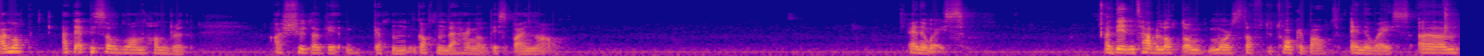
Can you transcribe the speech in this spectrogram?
I'm at episode 100. I should have get, gotten, gotten the hang of this by now. Anyways I didn't have a lot of more stuff to talk about anyways. Um,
